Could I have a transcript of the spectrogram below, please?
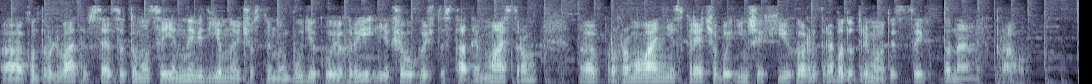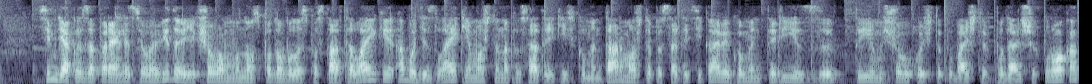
е, контролювати все це. Тому це є невід'ємною частиною будь-якої гри. І якщо ви хочете стати майстром е, в програмуванні Scratch або інших ігор, треба дотримуватись цих банальних правил. Всім дякую за перегляд цього відео. Якщо вам воно сподобалось, поставте лайки або дізлайки. Можете написати якийсь коментар, можете писати цікаві коментарі з тим, що ви хочете побачити в подальших уроках.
